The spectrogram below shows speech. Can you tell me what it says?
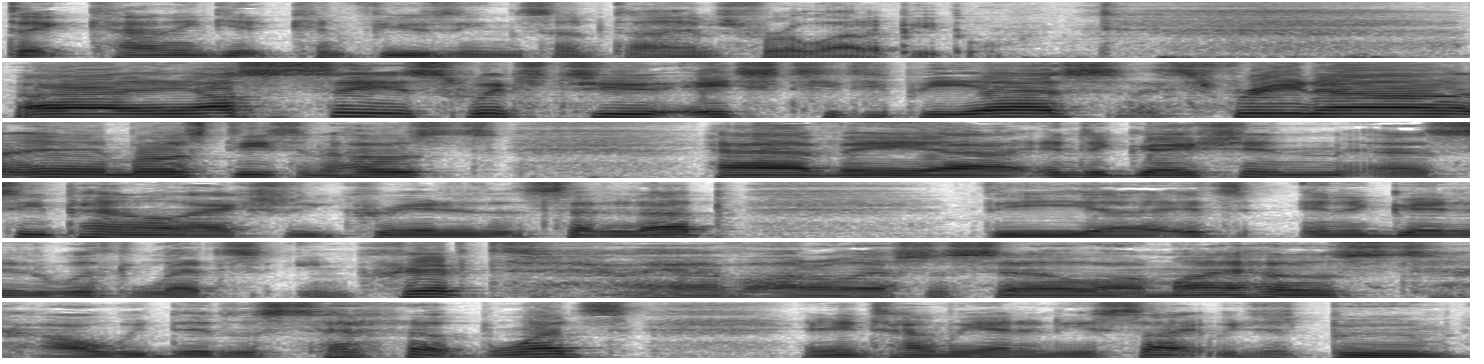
that kind of get confusing sometimes for a lot of people. Uh, and he also say switch to HTTPS. It's free now, and most decent hosts have a uh, integration. Uh, cPanel actually created it, set it up. The uh, it's integrated with Let's Encrypt. I have Auto SSL on my host. All we did was set it up once. Anytime we add a new site, we just boom,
